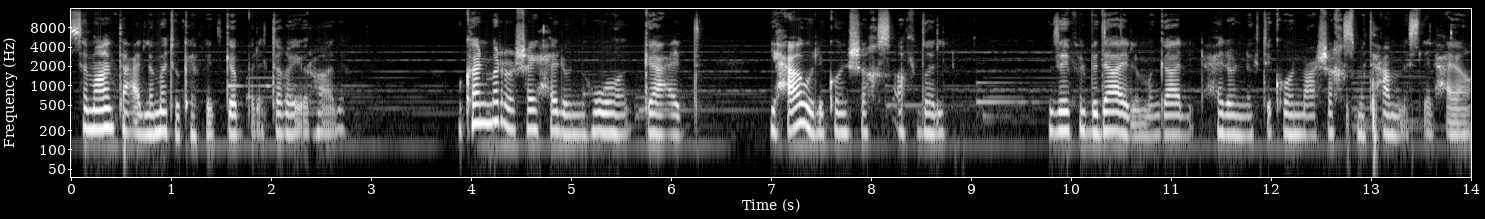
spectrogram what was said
سمانتا علمته كيف يتقبل التغير هذا. وكان مرة شي حلو إنه هو قاعد يحاول يكون شخص أفضل. زي في البداية لما قال حلو إنك تكون مع شخص متحمس للحياة.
